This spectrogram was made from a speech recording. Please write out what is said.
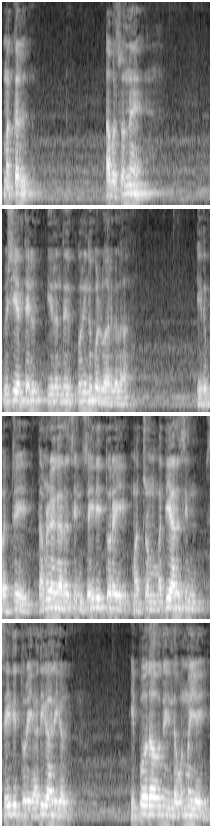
மக்கள் அவர் சொன்ன விஷயத்தில் இருந்து புரிந்து கொள்வார்களா? இது பற்றி தமிழக அரசின் செய்தித்துறை மற்றும் மத்திய அரசின் செய்தித்துறை அதிகாரிகள் இப்போதாவது இந்த உண்மையை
